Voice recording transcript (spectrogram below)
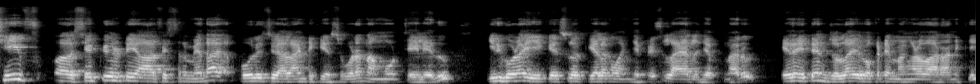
చీఫ్ సెక్యూరిటీ ఆఫీసర్ మీద పోలీసులు ఎలాంటి కేసు కూడా నమోదు చేయలేదు. ఇది కూడా ఈ కేసులో కీలకం అని చెప్పేసి లాయర్లు చెప్తున్నారు. ఏదైతే జూలై ఒకటి మంగళవారానికి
